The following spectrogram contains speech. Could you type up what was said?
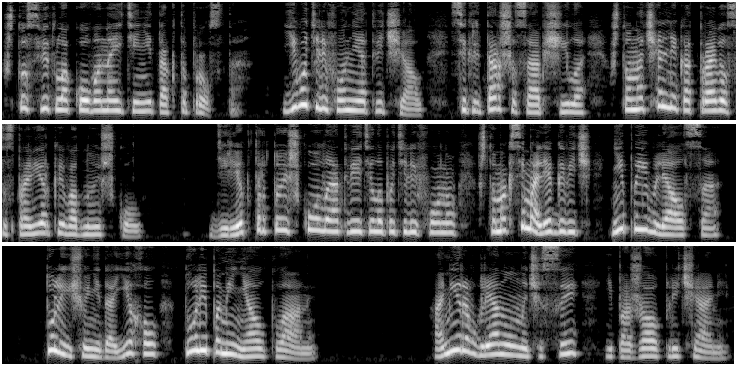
что Светлакова найти не так-то просто. Его телефон не отвечал. Секретарша сообщила, что начальник отправился с проверкой в одну из школ. Директор той школы ответила по телефону, что Максим Олегович не появлялся. То ли еще не доехал, то ли поменял планы. Амиров глянул на часы и пожал плечами.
